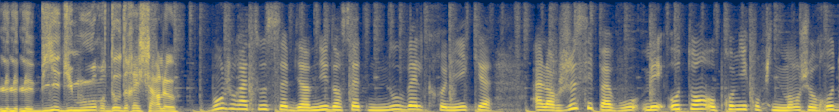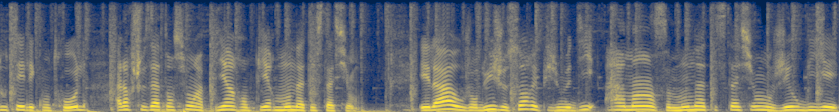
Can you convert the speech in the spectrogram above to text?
le, le billet d'humour d'Audrey Charlot. Bonjour à tous, bienvenue dans cette nouvelle chronique. Alors je sais pas vous, mais autant au premier confinement, je redoutais les contrôles, alors je faisais attention à bien remplir mon attestation. Et là, aujourd'hui, je sors et puis je me dis Ah mince, mon attestation, j'ai oublié.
